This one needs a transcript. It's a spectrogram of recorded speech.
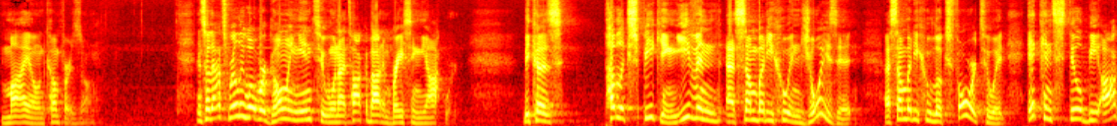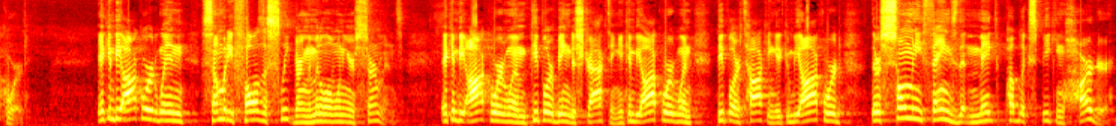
my own comfort zone. And so that's really what we're going into when I talk about embracing the awkward. Because public speaking, even as somebody who enjoys it, as somebody who looks forward to it, it can still be awkward. It can be awkward when somebody falls asleep during the middle of one of your sermons. It can be awkward when people are being distracting. It can be awkward when people are talking. It can be awkward. There's so many things that make public speaking harder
